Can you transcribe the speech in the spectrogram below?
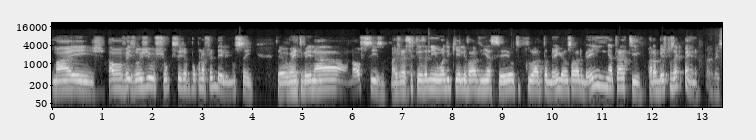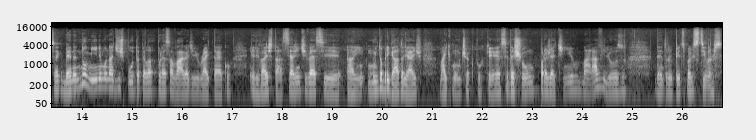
mas talvez hoje o Chuck seja um pouco na frente dele, não sei. Então, a gente vê na, na off-season, mas não é certeza nenhuma de que ele vai vir a ser o titular também, ganhando um salário bem atrativo. Parabéns pro Zac Banner. Parabéns pro Zac Banner, no mínimo na disputa pela, por essa vaga de right tackle, ele vai estar. Se a gente tivesse aí, muito obrigado, aliás, Mike Munchak, porque se deixou um projetinho maravilhoso dentro do Pittsburgh Steelers.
